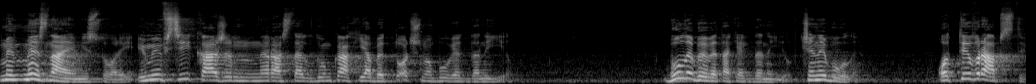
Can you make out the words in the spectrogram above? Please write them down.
ми, ми знаємо історії, і ми всі кажемо не раз так в думках, я би точно був як Даниїл. Були би ви так, як Даниїл, чи не були? От ти в рабстві,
